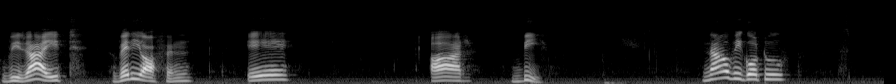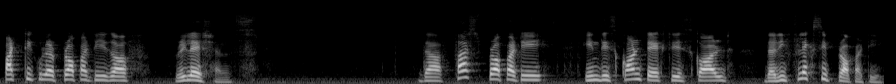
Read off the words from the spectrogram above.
we write very often A R B. Now, we go to particular properties of relations. The first property in this context is called the reflexive property.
